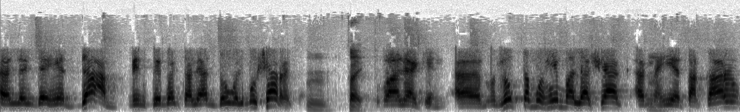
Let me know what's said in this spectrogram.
لديها الدعم من قبل الدول المشاركة طيب. ولكن آه، نقطة مهمة لا شك أن هي تقارب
